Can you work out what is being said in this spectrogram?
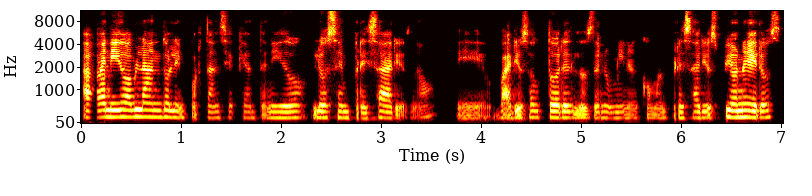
ha venido hablando la importancia que han tenido los empresarios, ¿no? Varios autores los denominan como empresarios pioneros,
